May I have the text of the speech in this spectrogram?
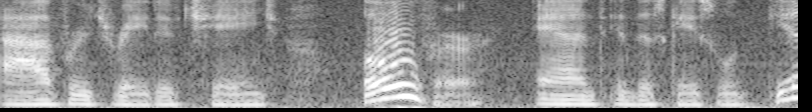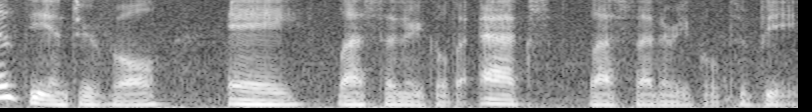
average rate of change over, and in this case we'll give the interval a less than or equal to x less than or equal to b.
